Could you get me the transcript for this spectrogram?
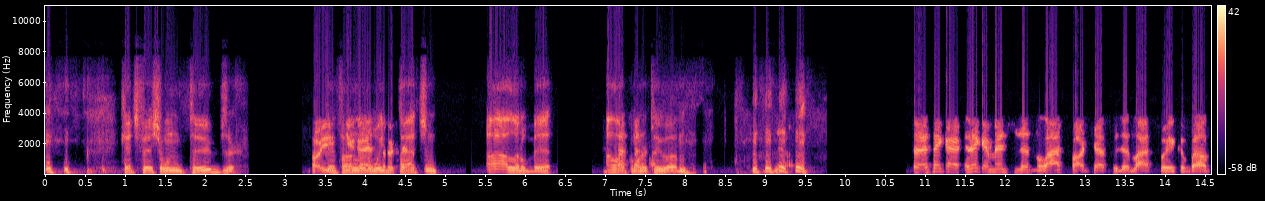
catch fish on the tubes, or oh, you, go find a little weed patch and ah, a little bit. I like one or two of them. yeah. I think I, I think I mentioned it in the last podcast we did last week about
